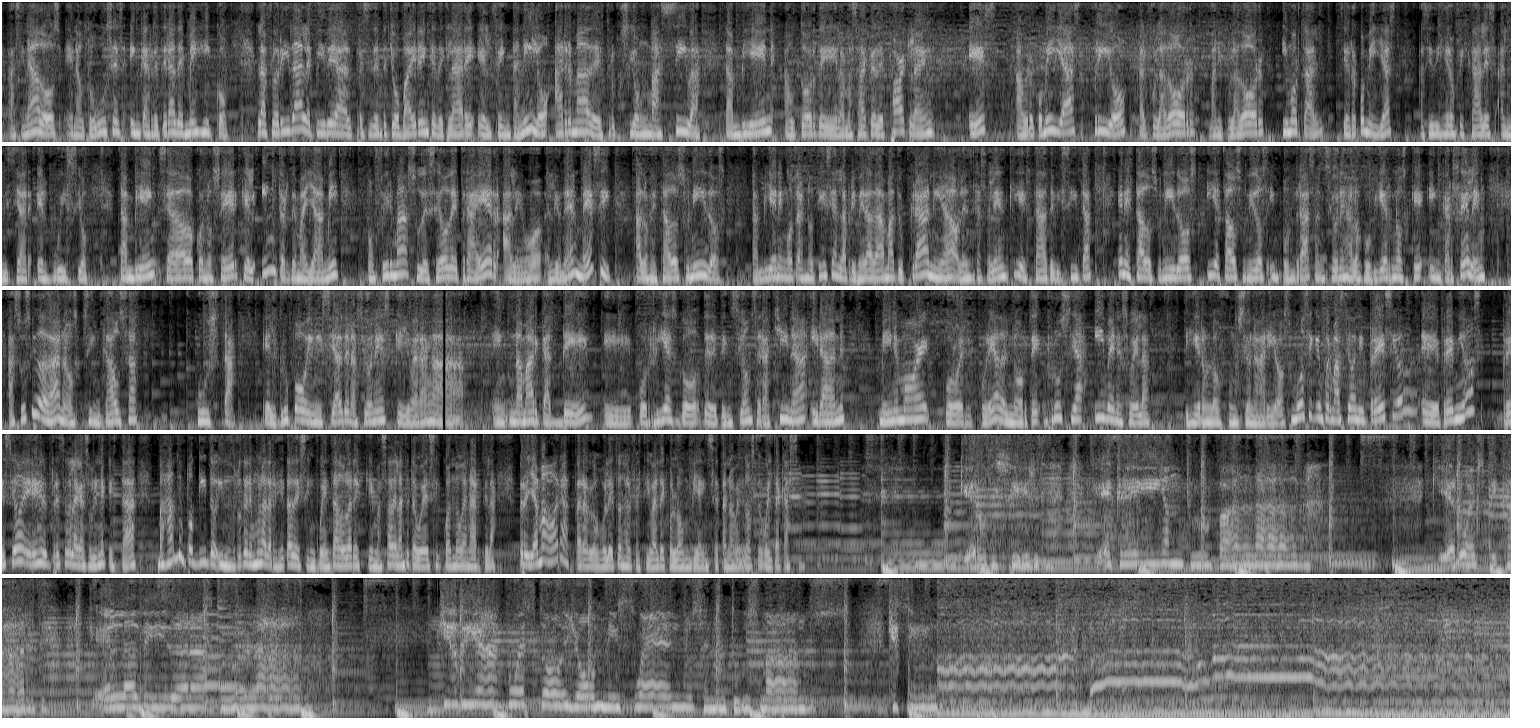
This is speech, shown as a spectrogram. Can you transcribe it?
hacinados en autobuses en carretera de México. La Florida le pide al presidente Joe Biden que declare el fentanilo arma de destrucción masiva. También autor de la masacre de Parkland es abro comillas, frío, calculador, manipulador y mortal, cierro comillas, así dijeron fiscales al iniciar el juicio. También se ha dado a conocer que el Inter de Miami confirma su deseo de traer a Lionel Messi a los Estados Unidos. También en otras noticias, la primera dama de Ucrania, Olenska Zelensky, está de visita en Estados Unidos y Estados Unidos impondrá sanciones a los gobiernos que encarcelen a sus ciudadanos sin causa justa. El grupo inicial de naciones que llevarán a en una marca D eh, por riesgo de detención será China, Irán, Myanmar, Corea del Norte, Rusia y Venezuela, dijeron los funcionarios. Música, información y precio, eh, premios precio es el precio de la gasolina que está bajando un poquito y nosotros tenemos la tarjeta de 50 dólares que más adelante te voy a decir cuándo ganártela. Pero llama ahora para los boletos al Festival de Colombia en Z92 de vuelta a casa. Quiero decirte que creía en tu palabra. Quiero explicarte que la vida era tu lado. Que había puesto yo mis sueños en tus manos que sin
